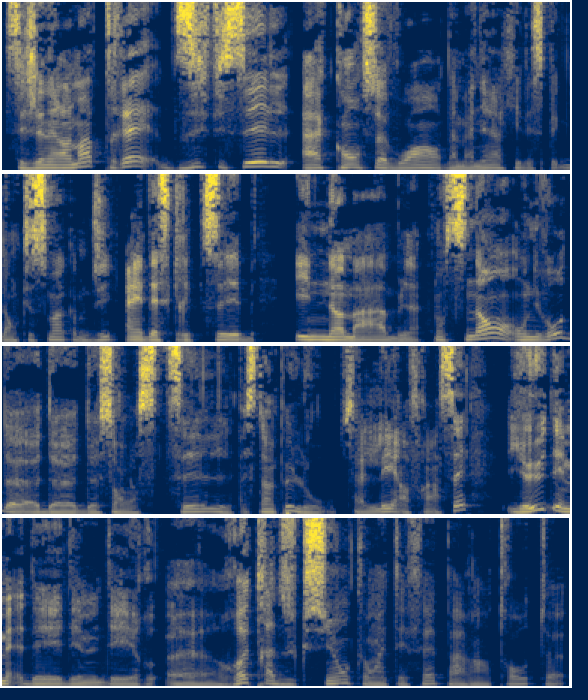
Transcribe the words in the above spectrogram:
c'est généralement très difficile à concevoir de la manière qu'il explique. Donc, c'est souvent, comme je dis, indescriptible, innommable. Sinon, au niveau de, de, de son style, c'est un peu lourd. Ça l'est en français. Il y a eu des, des, des, des euh, retraductions qui ont été faites par, entre autres,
